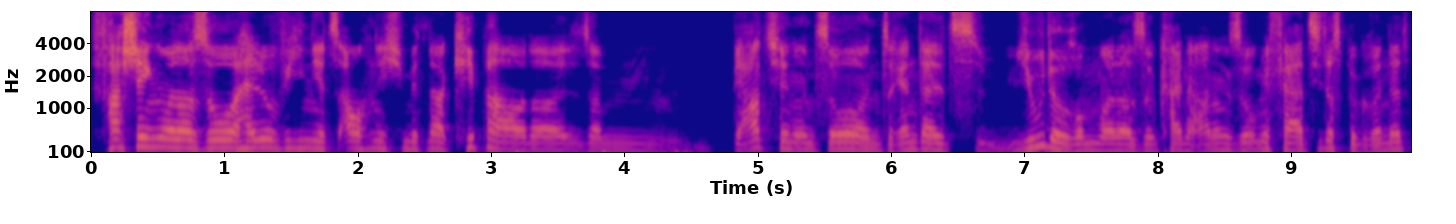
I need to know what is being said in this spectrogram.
Fasching oder so, Halloween jetzt auch nicht mit einer Kippa oder so einem Bärtchen und so und rennt als Jude rum oder so, keine Ahnung, so ungefähr hat sie das begründet.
